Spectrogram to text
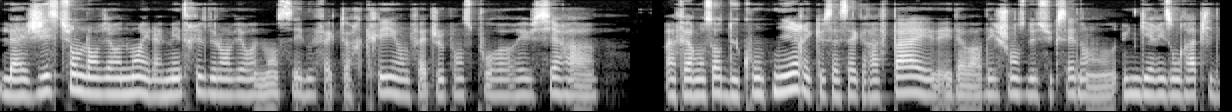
la gestion de l'environnement et la maîtrise de l'environnement, c'est le facteur clé, en fait, je pense, pour euh, réussir à, à faire en sorte de contenir et que ça s'aggrave pas et, d'avoir des chances de succès dans une guérison rapide.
